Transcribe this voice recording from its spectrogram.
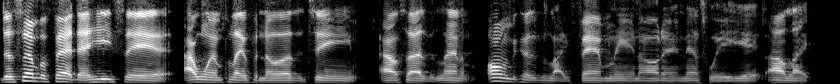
The simple fact that he said I wouldn't play for no other team outside of Atlanta, only because it was like family and all that, and that's where he is. I was like,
